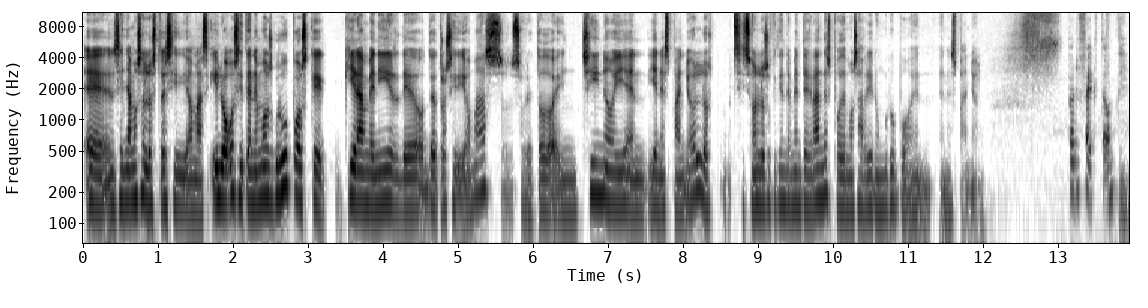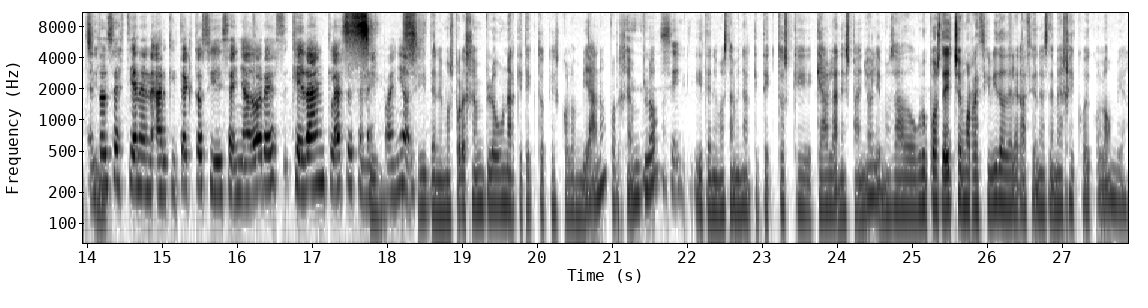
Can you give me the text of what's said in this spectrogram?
Eh, enseñamos en los tres idiomas. Y luego si tenemos grupos que quieran venir de, otros idiomas, sobre todo en chino y en, y en español, si son lo suficientemente grandes, podemos abrir un grupo en español. Perfecto. Entonces tienen arquitectos y diseñadores que dan clases en español. Sí, tenemos, por ejemplo, un arquitecto que es colombiano, por ejemplo, y tenemos también arquitectos que, que, hablan español y hemos dado grupos, de hecho, hemos recibido delegaciones de México y Colombia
